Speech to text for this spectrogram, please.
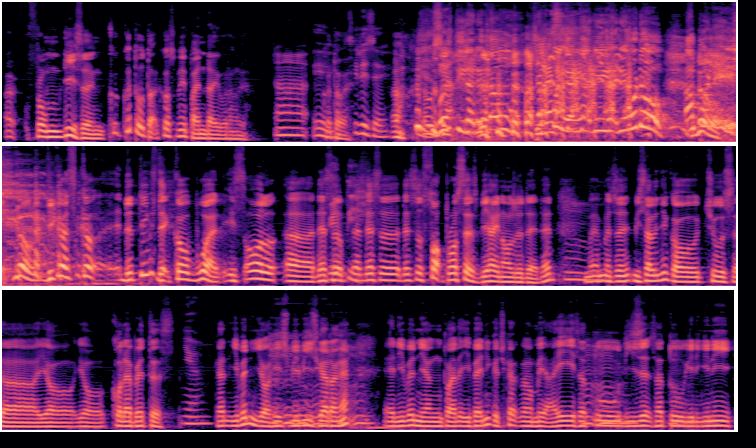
uh, From this kan kau, kau tahu tak Kau sebenarnya pandai orang dia uh, Eh Kau tahu eh? serius eh Ah. oh, siap. Mestilah dia tahu Siapa kasih, cakap eh. dia ingat dia bodoh Apa no, ni No because kau, The things that kau buat Is all uh, There's a. There's a There's a thought process Behind all of that kan mm. Misalnya, kau choose uh, Your your collaborators Yeah. Kan even your HBB sekarang kan And even yang Twilight event ni Kau cakap kau ambil air satu Dessert satu Gini-gini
